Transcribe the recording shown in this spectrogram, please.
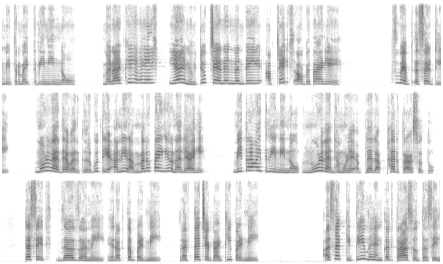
मित्रमैत्रिणींनो मराठी इंग्लिश या यूट्यूब चॅनलमध्ये आपले स्वागत आहे. आज मूळ व्याधावर घरगुती आणि रामबाण उपाय घेऊन आले आहे. मित्रमैत्रिणींनो मूळ व्याधामुळे आपल्याला फार त्रास होतो. तसेच जळजळणे रक्त पडणे रक्ताच्या गाठी पडणे. असा किती भयंकर त्रास होत असेल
